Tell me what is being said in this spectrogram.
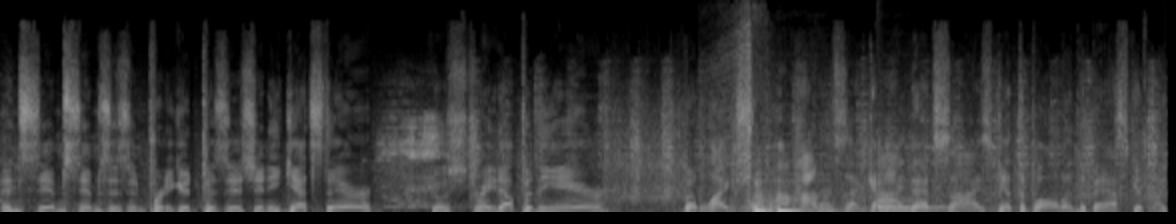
And Sims, Sims is in pretty good position. He gets there, goes straight up in the air. But like somehow, how does that guy that size get the ball in the basket like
